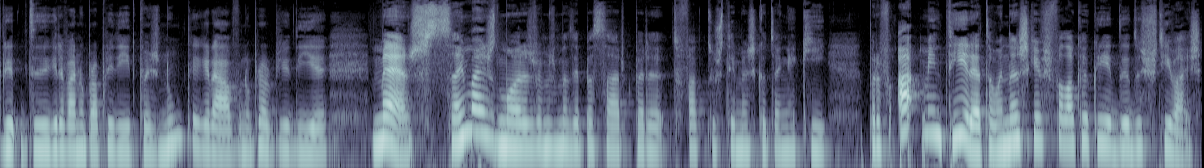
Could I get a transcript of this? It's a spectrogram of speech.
de gravar no próprio dia e depois nunca gravo no próprio dia. Mas, sem mais demoras, vamos mas é passar para, de facto, os temas que eu tenho aqui para. Ah, mentira! Então, ainda não cheguei-vos falar o que eu queria dizer dos festivais.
